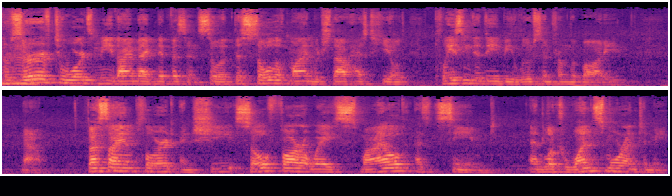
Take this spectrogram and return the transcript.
Preserve towards me thy magnificence, so that this soul of mine which thou hast healed, pleasing to thee, be loosened from the body. Now, thus I implored, and she, so far away, smiled as it seemed, and looked once more unto me.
